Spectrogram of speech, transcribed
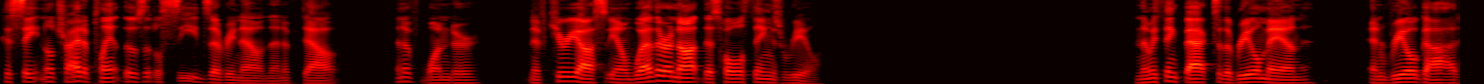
Because Satan will try to plant those little seeds every now and then of doubt and of wonder and of curiosity on whether or not this whole thing's real. And then we think back to the real man and real God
